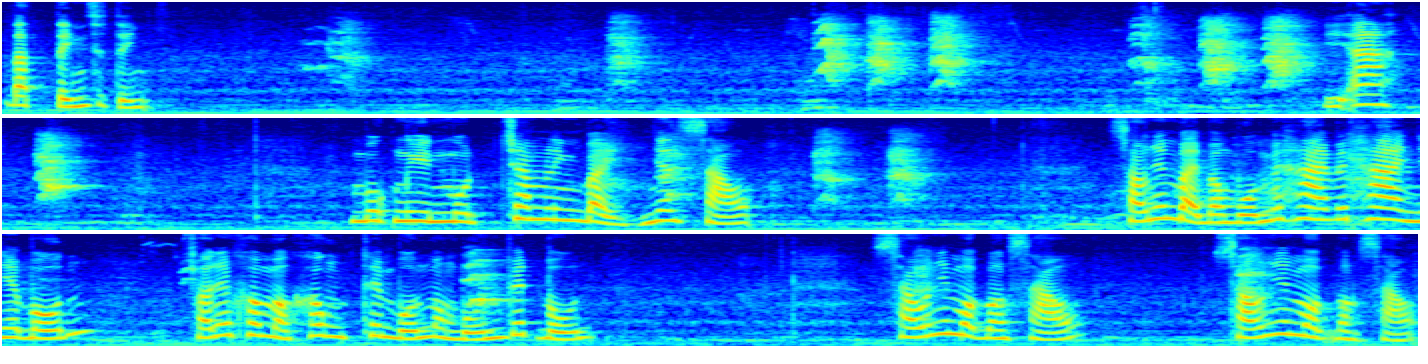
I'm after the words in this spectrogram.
Đặt tính rồi tính. Ý A. 1107 nhân 6 6 x 7 bằng 42 viết 2 nhớ 4 6 x 0 bằng 0 thêm 4 bằng 4 viết 4 6 x 1 bằng 6 6 x 1 bằng 6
